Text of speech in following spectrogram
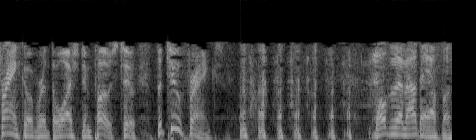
Frank over at the Washington Post, too. The two Franks. Both of them out to F us.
